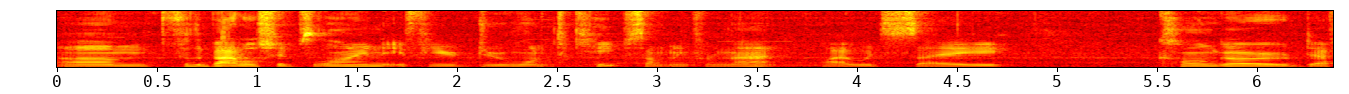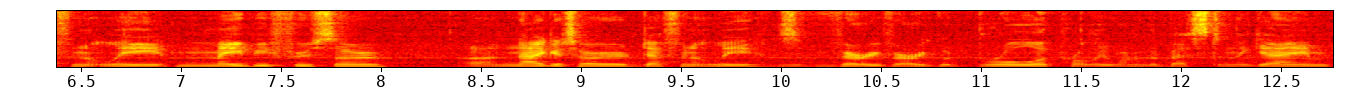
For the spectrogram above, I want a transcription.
Um, for the battleships line, if you do want to keep something from that, I would say Kongo, definitely, maybe Fuso. Uh, Nagato, definitely, is a very, very good brawler, probably one of the best in the game.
